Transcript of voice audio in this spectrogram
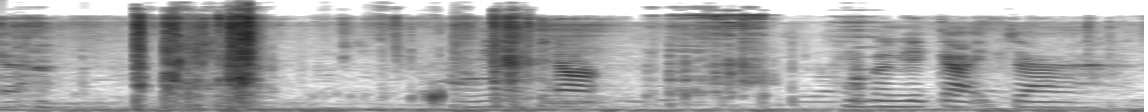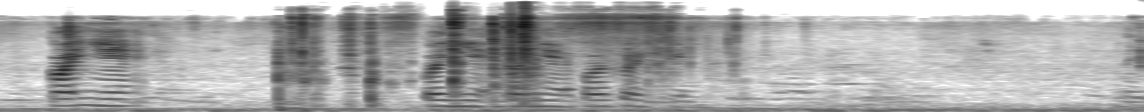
ไกลๆอันนี้นะพี่น้องให้เบิ่งไกลๆจ้าก้อยแงะก้อยแงะก้อยแงะก้อยเคยกินนี่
